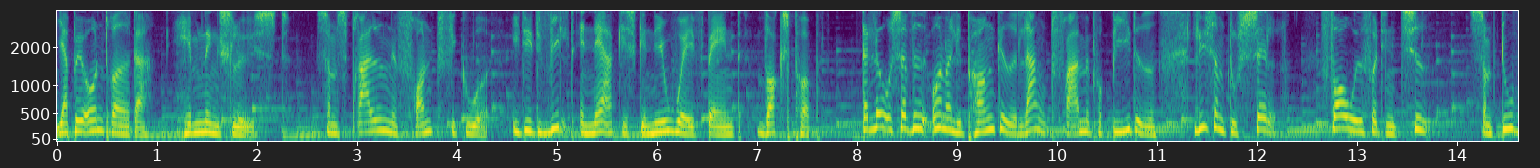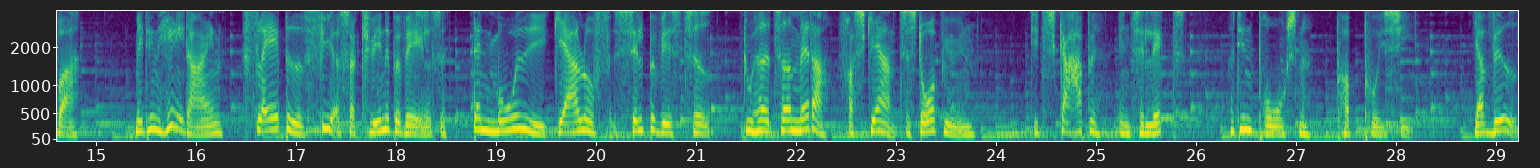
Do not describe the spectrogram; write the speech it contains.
Jeg beundrede dig hæmningsløst som sprællende frontfigur i dit vildt energiske new wave band Voxpop, der lå så vidunderligt punket langt fremme på beatet, ligesom du selv, forud for din tid, som du var, med din helt egen, flabede 80'er kvindebevægelse, den modige Gerluf selvbevidsthed, du havde taget med dig fra skjern til storbyen, dit skarpe intellekt og din brusende poppoesi. Jeg ved,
